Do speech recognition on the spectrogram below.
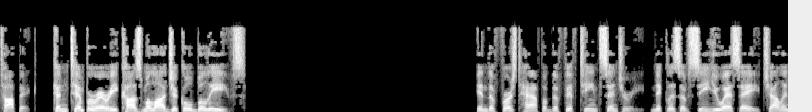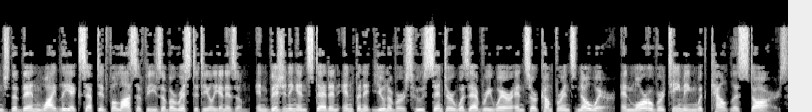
Topic: Contemporary cosmological beliefs. In the first half of the 15th century, Nicholas of CUSA challenged the then widely accepted philosophies of Aristotelianism, envisioning instead an infinite universe whose center was everywhere and circumference nowhere, and moreover teeming with countless stars.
